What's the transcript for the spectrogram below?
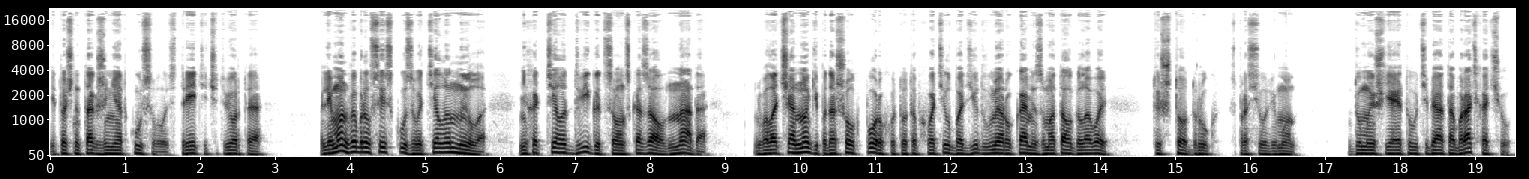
и точно так же не откусывалась. Третья, четвертая. Лимон выбрался из кузова, тело ныло. Не хотело двигаться, он сказал «надо». Волоча ноги, подошел к пороху, тот обхватил бадью двумя руками, замотал головой. «Ты что, друг?» — спросил Лимон. «Думаешь, я это у тебя отобрать хочу?»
